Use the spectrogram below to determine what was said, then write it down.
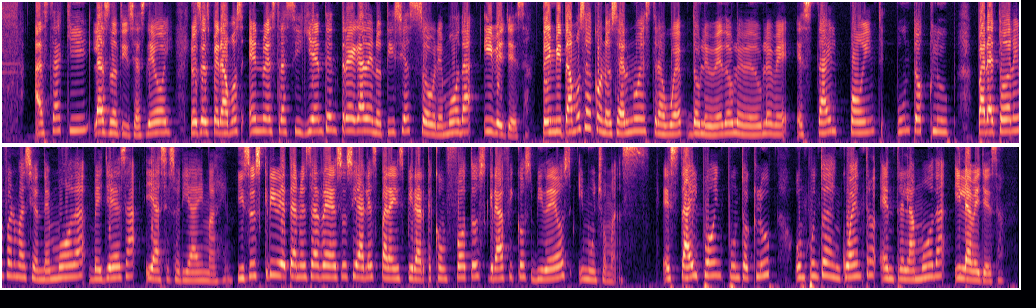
Hasta aquí las noticias de hoy. Los esperamos en nuestra siguiente entrega de noticias sobre moda y belleza. Te invitamos a conocer nuestra web www.stylepoint.club para toda la información de moda, belleza y asesoría de imagen. Y suscríbete a nuestras redes sociales para inspirarte con fotos, gráficos, videos y mucho más. StylePoint.club, un punto de encuentro entre la moda y la belleza.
